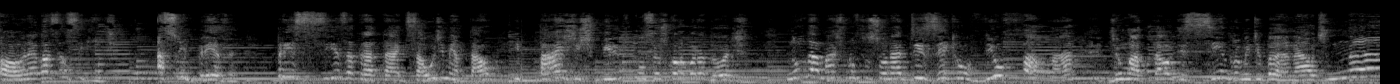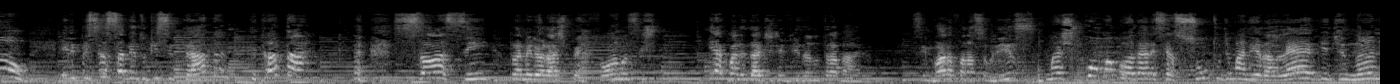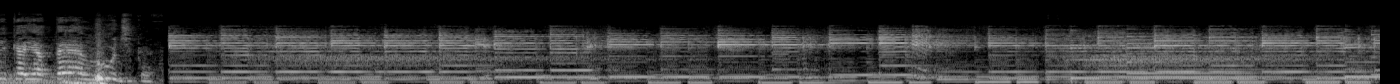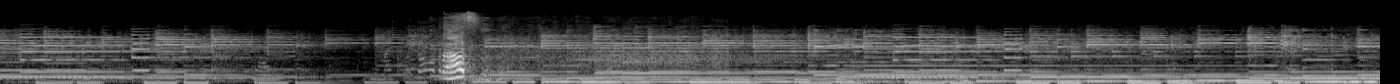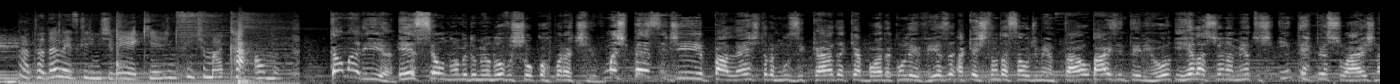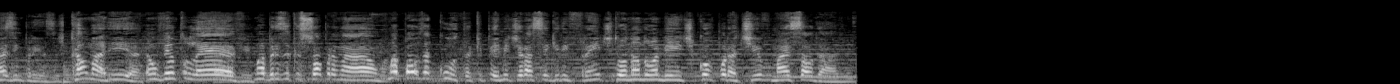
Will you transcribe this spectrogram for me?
Ó, o negócio é o seguinte: a sua empresa precisa tratar de saúde mental e paz de espírito com seus colaboradores. Não dá mais para um funcionário dizer que ouviu falar de uma tal de síndrome de burnout. Não! Ele precisa saber do que se trata e tratar. Só assim para melhorar as performances e a qualidade de vida no trabalho. Simbora falar sobre isso? Mas como abordar esse assunto de maneira leve, dinâmica e até lúdica? Abraço. Ah, toda vez que a gente vem aqui, a gente sente uma calma. Calmaria, esse é o nome do meu novo show corporativo. Uma espécie de palestra musicada que aborda com leveza a questão da saúde mental, paz interior e relacionamentos interpessoais nas empresas. Calmaria é um vento leve, uma brisa que sopra na alma, uma pausa curta que permitirá seguir em frente, tornando o ambiente corporativo mais saudável.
